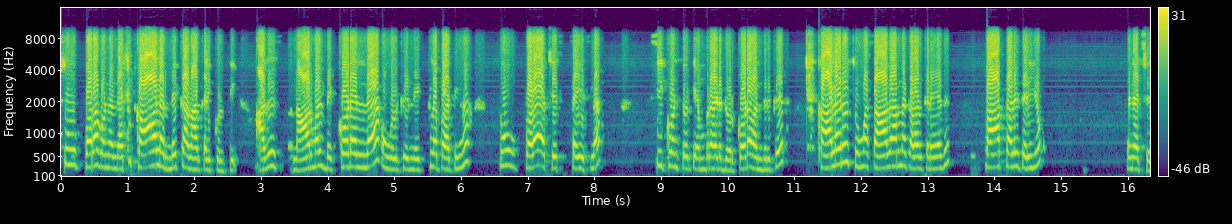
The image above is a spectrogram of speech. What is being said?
சூப்பரா கொண்டு வந்தாச்சு. Collar neck Anarkali kurti. அது நார்மல் நெக்கோட இல்ல. உங்களுக்கு நெக்ல பாத்தீங்கன்னா சூப்பரா செஸ்ட் சைஸ்ல சீக்வன்ஸ் ஒர்க் எம்ப்ராய்டர்ட் ஒர்க்கோட வந்திருக்கு. கலரும் சும்மா சாதாரண கலர் கிடையாது. பார்த்தாலே தெரியும். என்னாச்சு?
